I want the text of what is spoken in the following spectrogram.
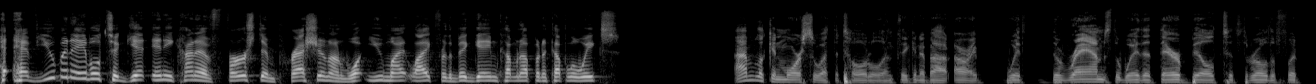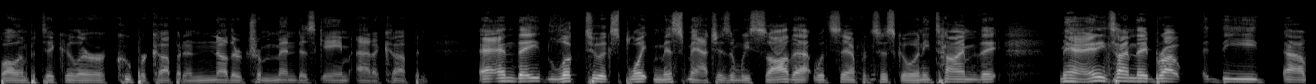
H- have you been able to get any kind of first impression on what you might like for the big game coming up in a couple of weeks? I'm looking more so at the total and thinking about all right with the Rams the way that they're built to throw the football in particular Cooper Kupp and another tremendous game at a cup. And and they look to exploit mismatches and we saw that with San Francisco. Anytime they man anytime they brought the uh,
